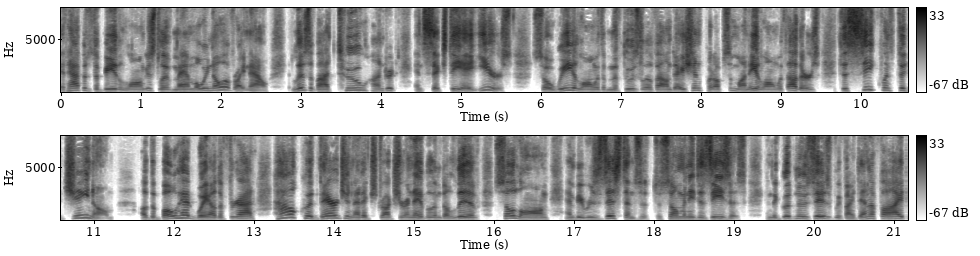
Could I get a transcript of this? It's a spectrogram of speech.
it happens to be the longest lived mammal we know of right now. It lives about 268 years. So we, along with the Methuselah Foundation, put up some money along with others to sequence the genome of the bowhead whale to figure out how could their genetic structure enable them to live so long and be resistant to so many diseases. And the good news is we've identified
